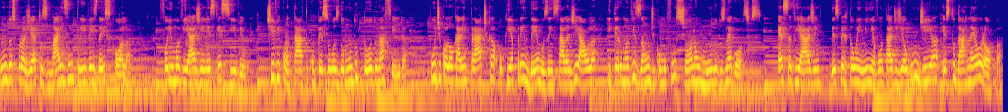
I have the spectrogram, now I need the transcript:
um dos projetos mais incríveis da escola. Foi uma viagem inesquecível. Tive contato com pessoas do mundo todo na feira. Pude colocar em prática o que aprendemos em sala de aula e ter uma visão de como funciona o mundo dos negócios. Essa viagem despertou em mim a vontade de algum dia estudar na Europa,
